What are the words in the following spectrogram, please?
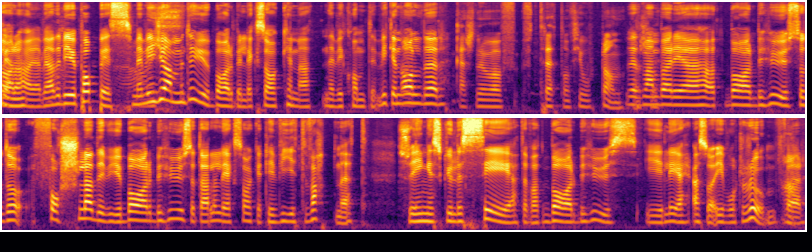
verkligen... Sara, hör jag. Vi hade blivit poppis. men vi visst. gömde ju Barbie-leksakerna när vi kom till... Vilken ålder? Kanske när vi var f- 13-14. Vet, man började ha ett Barbiehus och då forslade vi ju Barbiehuset, alla leksaker, till Vitvattnet. Så ingen skulle se att det var ett Barbiehus i, le- alltså i vårt rum, för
